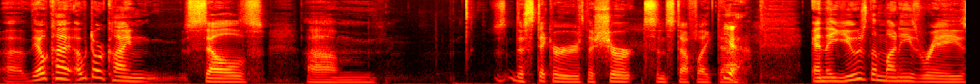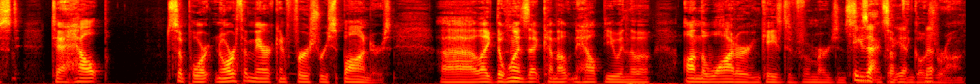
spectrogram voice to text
uh, the Outdoor Kind sells um, the stickers, the shirts, and stuff like that. Yeah. and they use the monies raised to help support North American first responders, uh, like the ones that come out and help you in the on the water in case of emergency Exactly, and something goes yep. wrong.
